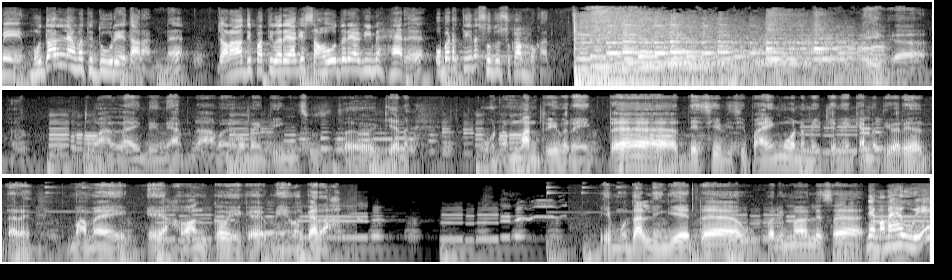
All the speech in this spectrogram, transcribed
මේ මුදල් ඇමති දූරය දරන්න ජනාධිපතිවරයාගේ සහෝදරයවීම හැර ඔබට තියෙන සුදුසුකම් මොකද. ඒක ඔතුමාල්ලා ඉදින්න හැම්දාම හොම ඉතින් සුස්ත කියන ඕන මන්ත්‍රීවරයෙක්ට දෙසිය විසි පයින් ඕනම එකන කැමතිවරය දර මම අවංකව ඒක මේව කරා. ඒ මුදල් ඉංගේට උපරිම ලෙස ම හැවේ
